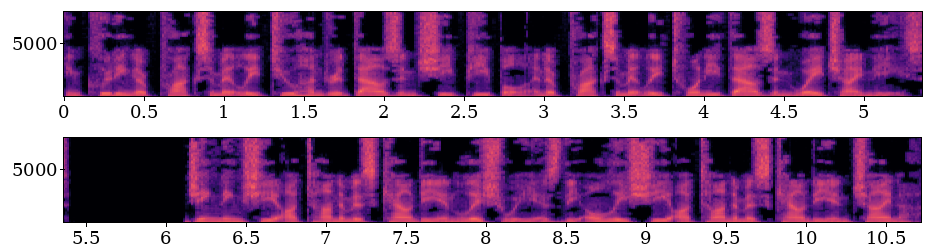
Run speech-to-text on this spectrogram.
including approximately 200,000 Shi people and approximately 20,000 Wei Chinese. Jingningxi Autonomous County in Lishui is the only Shi Autonomous County in China.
